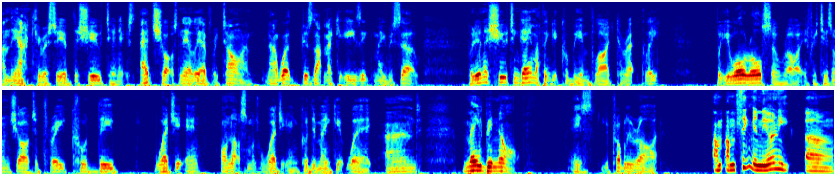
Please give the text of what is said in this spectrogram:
and the accuracy of the shooting, it's headshots nearly every time. Now, what, does that make it easy? Maybe so. But in a shooting game, I think it could be implied correctly. But you are also right. If it is Uncharted 3, could they wedge it in? Or not so much wedge it in, could they make it work? And maybe not. Is You're probably right. I'm, I'm thinking the only uh,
